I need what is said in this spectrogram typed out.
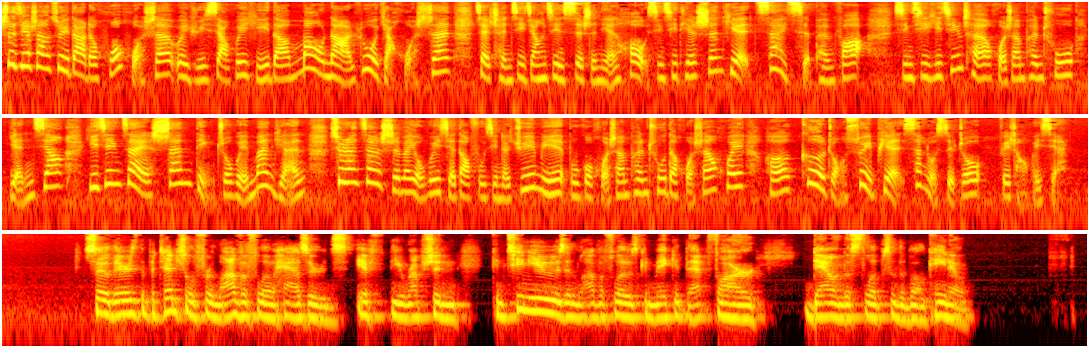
世界上最大的活火山位于夏威夷的茂纳洛亚火山，在沉寂将近四十年后，星期天深夜再次喷发。星期一清晨，火山喷出岩浆，已经在山顶周围蔓延。虽然暂时没有威胁到附近的居民，不过火山喷出的火山灰和各种碎片散落四周，非常危险。So there is the potential for lava flow hazards if the eruption continues and lava flows can make it that far down the slopes of the volcano.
